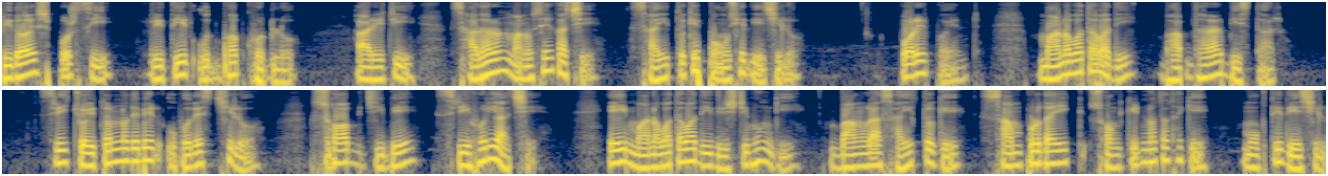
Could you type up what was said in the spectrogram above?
হৃদয়স্পর্শী রীতির উদ্ভব ঘটল আর এটি সাধারণ মানুষের কাছে সাহিত্যকে পৌঁছে দিয়েছিল। পরের পয়েন্ট মানবতাবাদী ভাবধারার বিস্তার। শ্রী চৈতন্যদেবের উপদেশ ছিল, সব জীবে শ্রীহরি আছে। এই মানবতাবাদী দৃষ্টিভঙ্গি বাংলা সাহিত্যকে সাম্প্রদায়িক সংকীর্ণতা থেকে মুক্তি দিয়েছিল।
